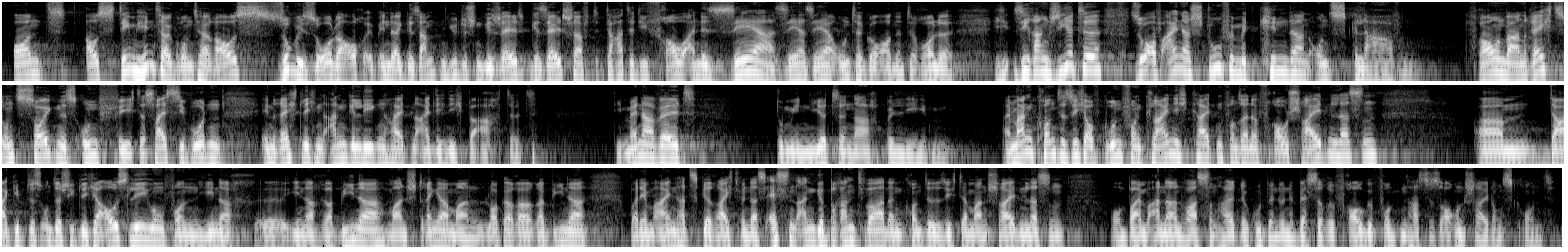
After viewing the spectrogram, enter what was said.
Und aus dem Hintergrund heraus, sowieso, oder auch in der gesamten jüdischen Gesellschaft, da hatte die Frau eine sehr, sehr, sehr untergeordnete Rolle. Sie rangierte so auf einer Stufe mit Kindern und Sklaven. Frauen waren rechts- und zeugnisunfähig, das heißt, sie wurden in rechtlichen Angelegenheiten eigentlich nicht beachtet. Die Männerwelt dominierte nach Belieben. Ein Mann konnte sich aufgrund von Kleinigkeiten von seiner Frau scheiden lassen. Ähm, da gibt es unterschiedliche Auslegungen von je nach, äh, je nach Rabbiner, mal ein strenger, mal ein lockerer Rabbiner. Bei dem einen hat es gereicht, wenn das Essen angebrannt war, dann konnte sich der Mann scheiden lassen. Und beim anderen war es dann halt, na gut, wenn du eine bessere Frau gefunden hast, ist auch ein Scheidungsgrund.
